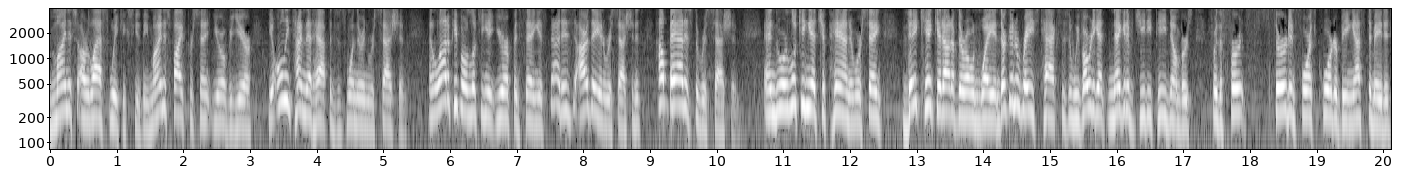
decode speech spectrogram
minus, or last week, excuse me, minus 5% year over year. The only time that happens is when they're in recession. And a lot of people are looking at Europe and saying, it's not, is, are they in recession? It's how bad is the recession? And we're looking at Japan and we're saying they can't get out of their own way and they're going to raise taxes. And we've already got negative GDP numbers for the first, third and fourth quarter being estimated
